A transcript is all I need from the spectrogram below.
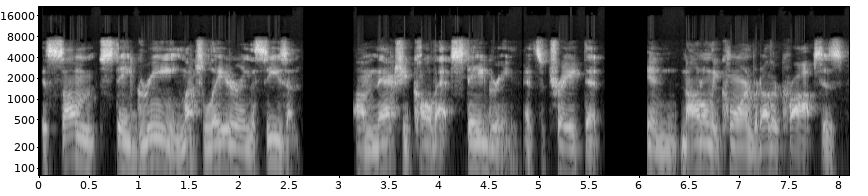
is some stay green much later in the season. Um, they actually call that stay green. It's a trait that in not only corn but other crops is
